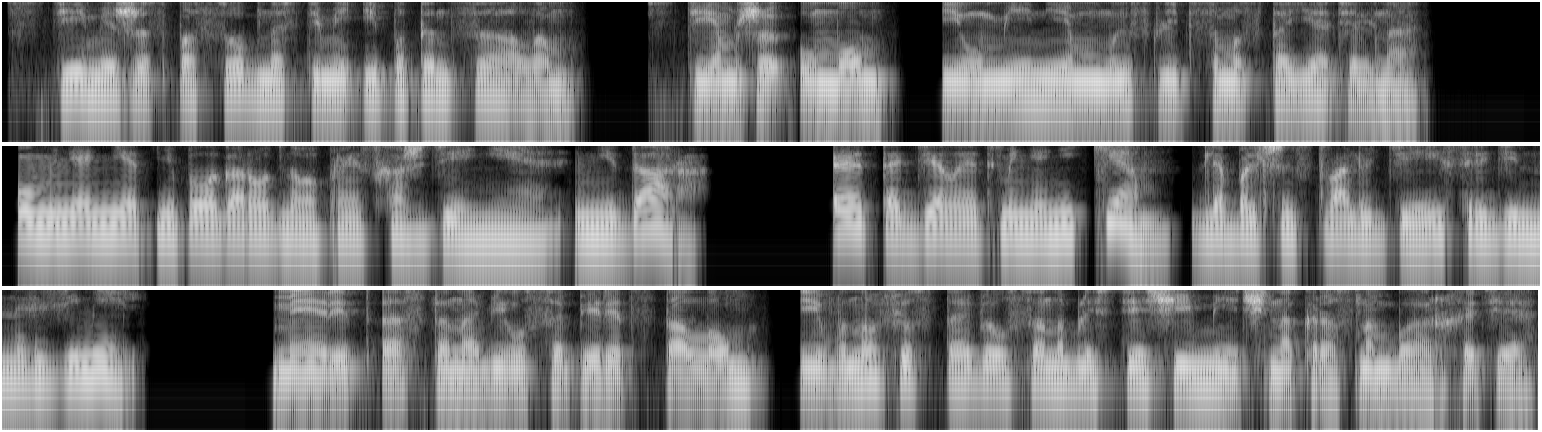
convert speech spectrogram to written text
с теми же способностями и потенциалом, с тем же умом и умением мыслить самостоятельно. У меня нет ни благородного происхождения, ни дара. Это делает меня никем для большинства людей срединных земель. Мерит остановился перед столом и вновь уставился на блестящий меч на красном бархате.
